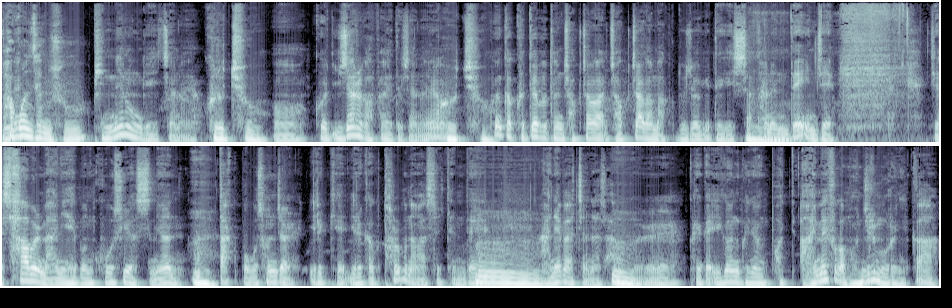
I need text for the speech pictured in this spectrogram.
학원 생 수 빚내놓은 게 있잖아요. 그렇죠. 어, 그 이자를 갚아야 되잖아요. 그렇죠. 그러니까 그때부터는 적자가 적자가 막 누적이 되기 시작하는데 음. 이제 이제 사업을 많이 해본 고수였으면 음. 딱 보고 손절 이렇게 이렇게 하고 털고 나왔을 텐데 음. 안 해봤잖아 사업을. 음. 그러니까 이건 그냥 IMF가 뭔지를 모르니까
